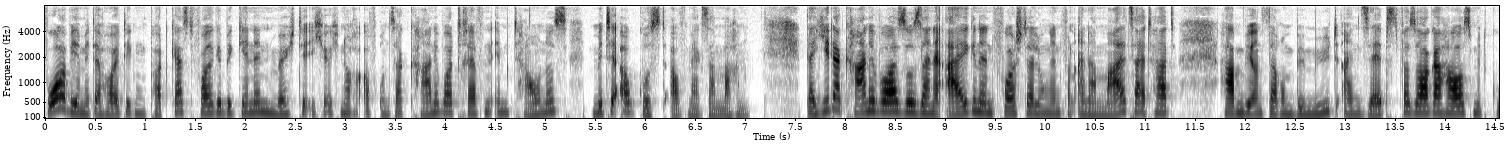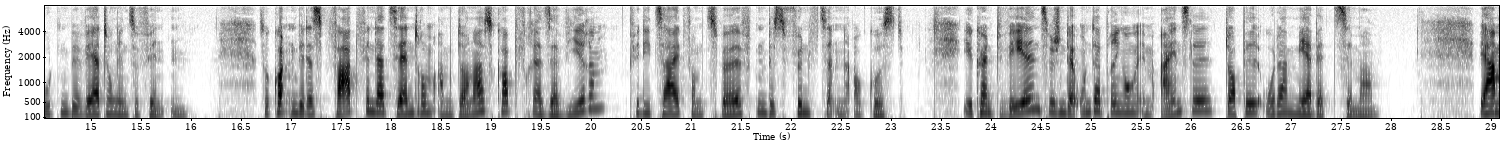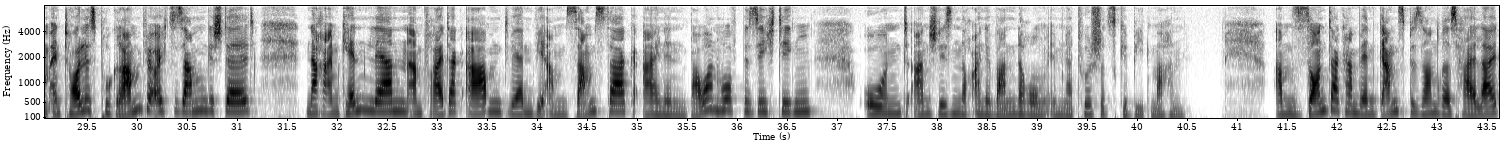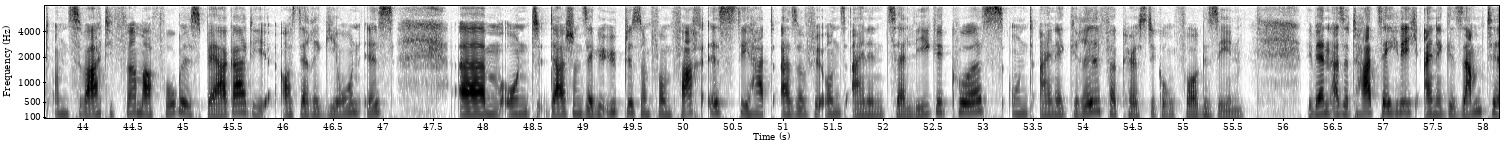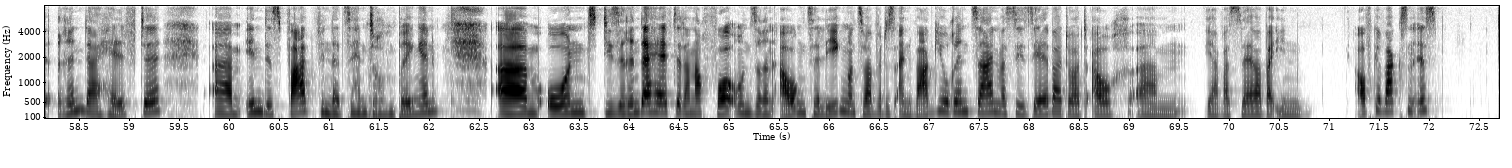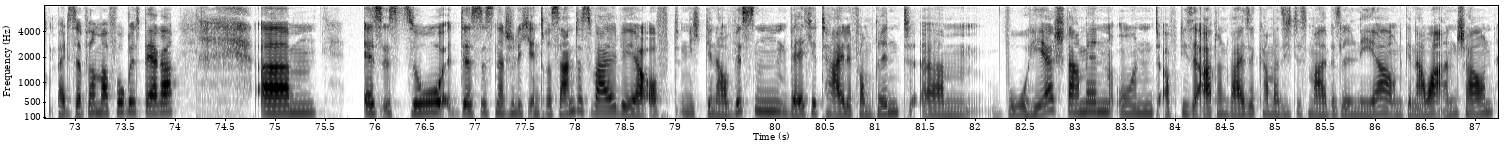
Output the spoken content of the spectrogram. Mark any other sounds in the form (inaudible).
Bevor wir mit der heutigen Podcast-Folge beginnen, möchte ich euch noch auf unser Carnivore-Treffen im Taunus Mitte August aufmerksam machen. Da jeder Carnivore so seine eigenen Vorstellungen von einer Mahlzeit hat, haben wir uns darum bemüht, ein Selbstversorgerhaus mit guten Bewertungen zu finden. So konnten wir das Pfadfinderzentrum am Donnerskopf reservieren für die Zeit vom 12. bis 15. August. Ihr könnt wählen zwischen der Unterbringung im Einzel-, Doppel- oder Mehrbettzimmer. Wir haben ein tolles Programm für euch zusammengestellt. Nach einem Kennenlernen am Freitagabend werden wir am Samstag einen Bauernhof besichtigen und anschließend noch eine Wanderung im Naturschutzgebiet machen. Am Sonntag haben wir ein ganz besonderes Highlight und zwar die Firma Vogelsberger, die aus der Region ist ähm, und da schon sehr geübt ist und vom Fach ist. Sie hat also für uns einen Zerlegekurs und eine Grillverköstigung vorgesehen. Wir werden also tatsächlich eine gesamte Rinderhälfte ähm, in das Pfadfinderzentrum bringen ähm, und diese Rinderhälfte dann auch vor unseren Augen zerlegen. Und zwar wird es ein Wagyu-Rind sein, was sie selber dort auch, ähm, ja, was selber bei ihnen aufgewachsen ist, bei dieser Firma Vogelsberger. Ähm, es ist so, dass es natürlich interessant ist, weil wir ja oft nicht genau wissen, welche Teile vom Rind ähm, woher stammen und auf diese Art und Weise kann man sich das mal ein bisschen näher und genauer anschauen.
